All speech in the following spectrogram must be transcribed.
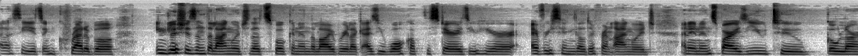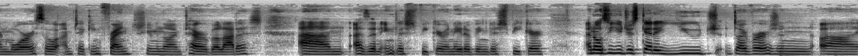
LSE is incredible. English isn't the language that's spoken in the library. Like as you walk up the stairs, you hear every single different language, and it inspires you to go learn more. So I'm taking French, even though I'm terrible at it, um, as an English speaker, a native English speaker. And also, you just get a huge diversion uh,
